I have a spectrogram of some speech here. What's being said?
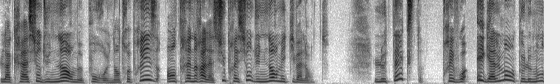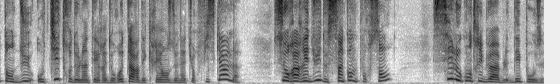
la création d'une norme pour une entreprise entraînera la suppression d'une norme équivalente. Le texte prévoit également que le montant dû au titre de l'intérêt de retard des créances de nature fiscale sera réduit de 50% si le contribuable dépose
